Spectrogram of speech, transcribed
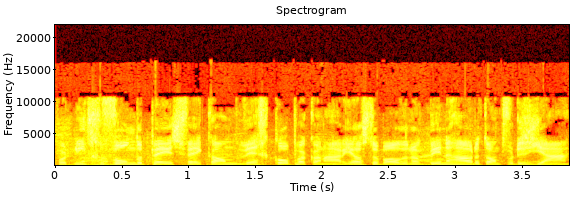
Wordt niet gevonden. PSV kan wegkoppen. Kan Arias de bal dan ook binnenhouden? Het antwoord is ja.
